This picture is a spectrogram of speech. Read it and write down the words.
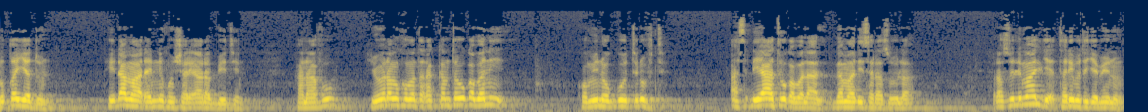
مقيد hidhamaadha inni kun shari'aa rabbiitiin kanaafuu yoo nama komatan akkam ta'uu qabanii komiin hogguutti dhufte as dhiyaatuu qaba laal gama hadiisa rasuulaa rasuulli maal jedhe taribati jabiinuu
